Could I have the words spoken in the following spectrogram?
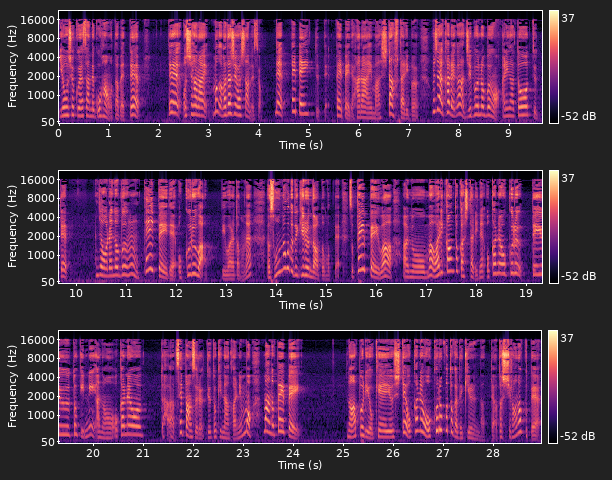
洋食屋さんでご飯を食べてでお支払い、まあ、私がしたんですよで、ペイペイって言って、ペイペイで払いました、2人分。そしたら彼が自分の分をありがとうって言って、じゃあ俺の分、ペイペイで送るわって言われたのね。そんなことできるんだと思って。そう、ペイペイは、あの、まあ、割り勘とかしたりね、お金を送るっていう時に、あの、お金を折半するっていう時なんかにも、まあ、あの、ペイペイのアプリを経由してお金を送ることができるんだって。私知らなくて。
